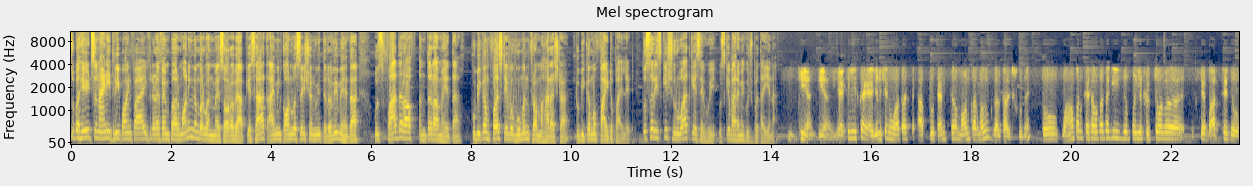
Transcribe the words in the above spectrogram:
सुबह हिट्स 93.5 रेड एफएम पर मॉर्निंग नंबर वन में सौरभ आपके साथ। I am in conversation with Ravi Mehta whose father of Antara Mehta who become first ever woman from Maharashtra to become a fighter pilot तो सर इसकी शुरुआत कैसे हुई? उसके बारे में कुछ बताइए ना। जी हाँ जी हाँ। एक्चुअली इसका एजुकेशन हुआ था up to tenth Mount Carmel girls high school में। तो वहाँ पर कैसा होता था कि जो ये फिफ्थ और इसके बाद से जो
